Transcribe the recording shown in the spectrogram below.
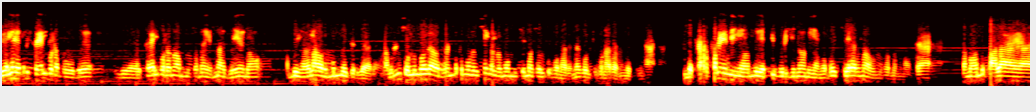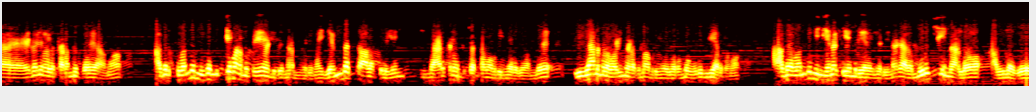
இதெல்லாம் எப்படி செயல்பட போகுது? செயல்படணும் அப்படின்னு சொன்னா என்ன வேணும்? அப்படிங்கிறதெல்லாம் அவர் முன் வச்சிருக்காரு அப்படின்னு சொல்லும்போது அவர் ரெண்டு மூணு விஷயங்கள் ரொம்ப முக்கியமா சொல்லிட்டு போனார். என்ன சொல்லிட்டு போனார் அப்படின்னு இந்த கற்பனையை நீங்க வந்து எப்படி பிடிக்கணும்? நீங்க அங்க போய் சேரணும் அப்படின்னு சொன்னோம்னாக்க நம்ம வந்து பல இடங்களில் கடந்து போயாகணும் அதற்கு வந்து மிக முக்கியமா நம்ம செய்ய வேண்டியது என்ன அப்படின்னா எந்த காலத்திலையும் இந்த அரசமைப்பு சட்டம் அப்படிங்கிறது வந்து இதுதான் நம்மளை வழி நடக்கணும் அப்படிங்கிறது ரொம்ப உறுதியா இருக்கணும். அதை வந்து நீங்க என்ன செய்ய முடியாதுன்னு கேட்டீங்கன்னா அதை முறிச்சீங்கனாலோ அல்லது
